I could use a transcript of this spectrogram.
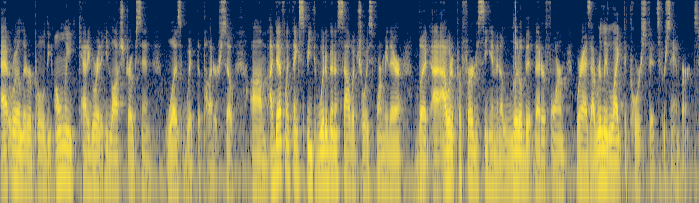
at Royal Liverpool. The only category that he lost strokes in was with the putter. So um, I definitely think Spieth would have been a solid choice for me there, but I, I would have preferred to see him in a little bit better form, whereas I really like the course fits for Sam Burns.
